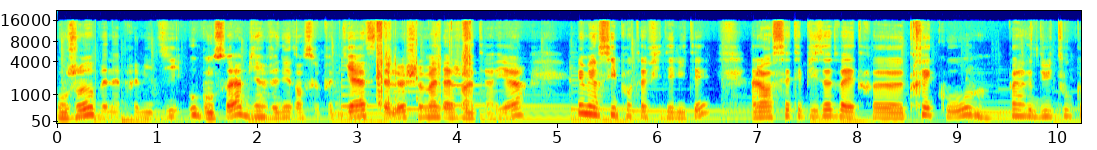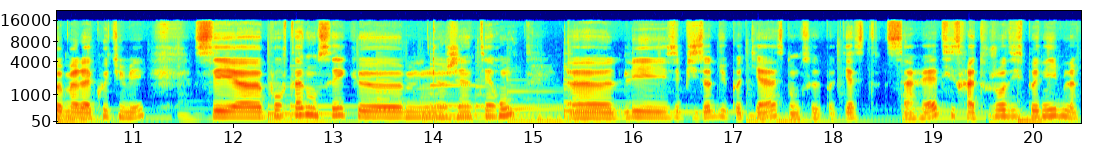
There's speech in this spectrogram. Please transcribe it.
Bonjour, bon après-midi ou bonsoir, bienvenue dans ce podcast Le chemin de la joie intérieure et merci pour ta fidélité. Alors cet épisode va être euh, très court, pas du tout comme à l'accoutumée. C'est euh, pour t'annoncer que hum, j'interromps euh, les épisodes du podcast. Donc ce podcast s'arrête. Il sera toujours disponible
